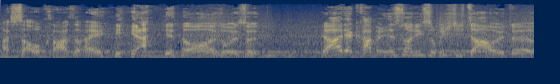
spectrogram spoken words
Hast du auch Raserei? ja, genau, so ist es. Ja, der Krabbel ist noch nicht so richtig da heute.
